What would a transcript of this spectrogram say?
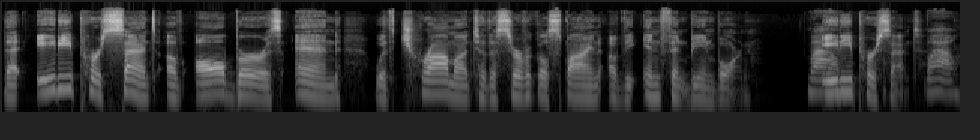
that 80% of all births end with trauma to the cervical spine of the infant being born. wow. 80%. Wow.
